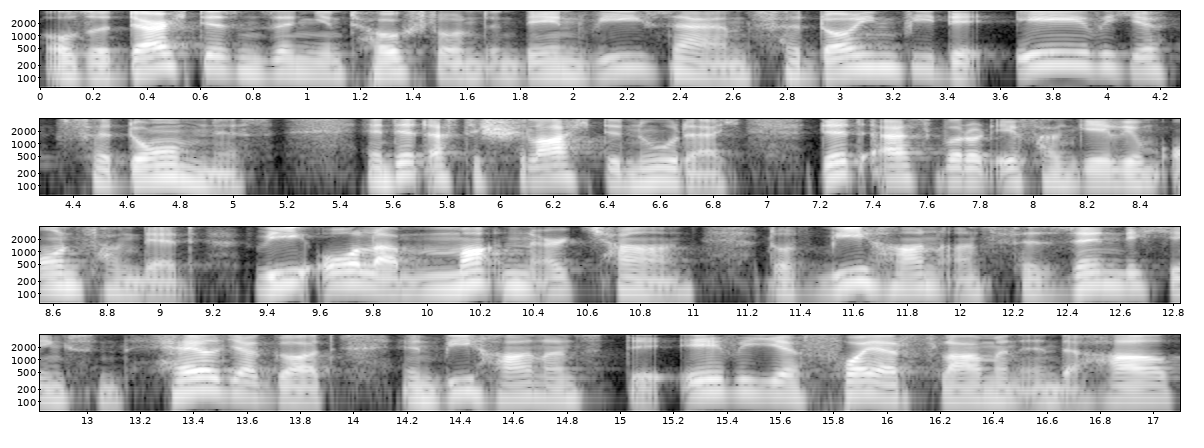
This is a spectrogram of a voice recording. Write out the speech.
Also durch diesen sinnigen Zustand, in dem wir sind, verdeuen wir die ewige Verdammnis. Und das ist die schlechte Nachricht. Das ist, was das Evangelium anfängt. Wir alle müssen erkennen, dass wir haben uns versündigt gegen den heiligen Gott und wir haben uns die ewige Feuerflammen in der Hall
